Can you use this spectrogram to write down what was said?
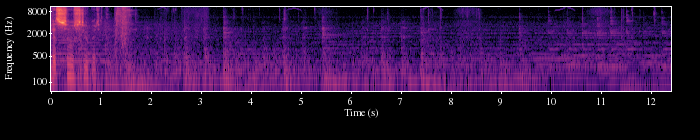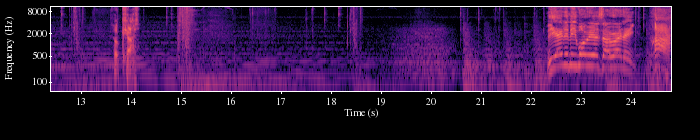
That is so stupid. Oh god. The enemy warriors are running! Ha!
